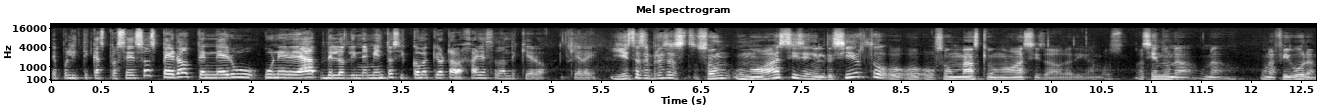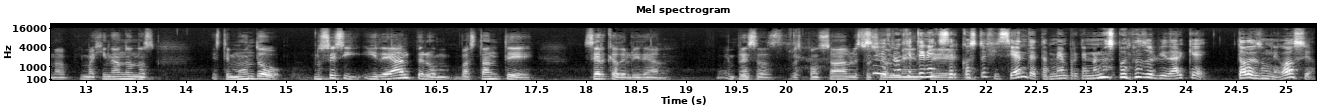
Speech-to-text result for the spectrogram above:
de políticas, procesos, pero tener u- una idea de los lineamientos y cómo quiero trabajar y hacia dónde quiero, quiero ir. ¿Y estas empresas son un oasis en el desierto o, o- o son más que un oasis ahora, digamos? Haciendo una, una, una figura, ¿no? Imaginándonos este mundo, no sé si ideal, pero bastante cerca de lo ideal. Empresas responsables Sí, yo socialmente. creo que tiene que ser costo eficiente también, porque no nos podemos olvidar que todo es un negocio.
